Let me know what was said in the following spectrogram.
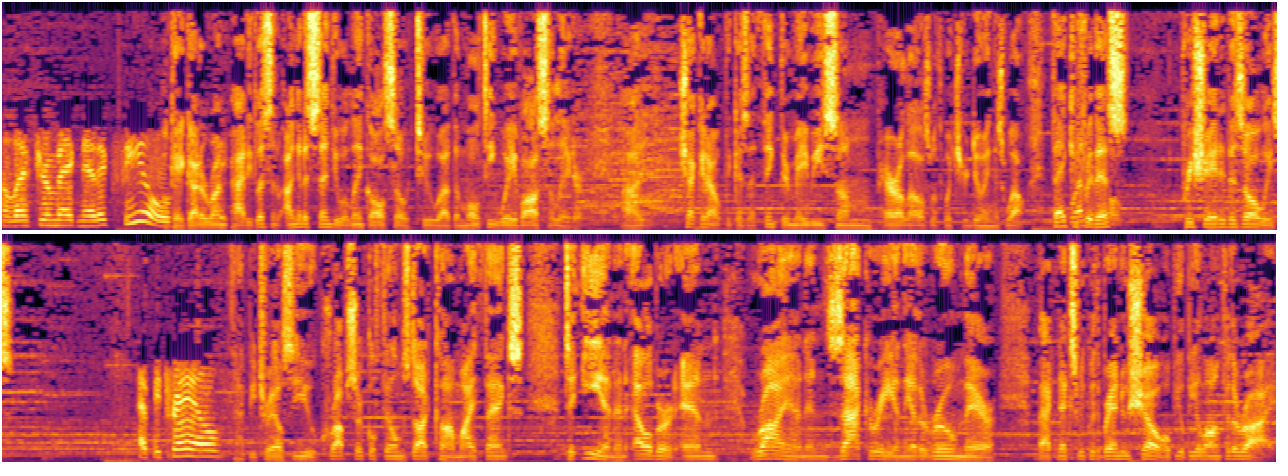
electromagnetic field. Okay, got to run, Patty. Listen, I'm going to send you a link also to uh, the multi-wave oscillator. Uh, check it out because I think there may be some parallels with what you're doing as well. Thank you for this. Appreciate it as always. Happy trails. Happy trails to you. CropCircleFilms.com. My thanks to Ian and Albert and Ryan and Zachary in the other room there. Back next week with a brand new show. Hope you'll be along for the ride.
